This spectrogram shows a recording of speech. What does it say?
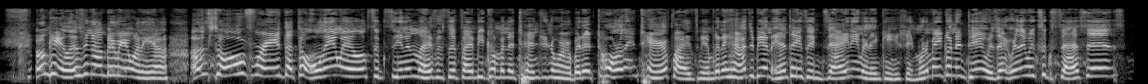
Okay, listen up, everyone here. I'm so afraid that the only way I'll succeed in life is if I become an attention whore, but it totally terrifies me. I'm gonna have to be on anti-anxiety medication. What am I gonna do? Is that really what success is?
